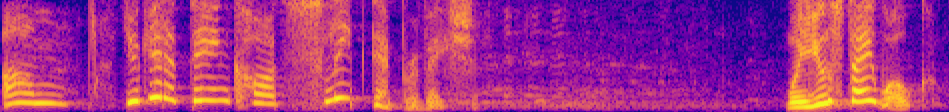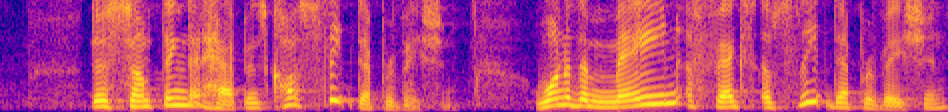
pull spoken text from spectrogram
Um, you get a thing called sleep deprivation. When you stay woke, there's something that happens called sleep deprivation. One of the main effects of sleep deprivation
